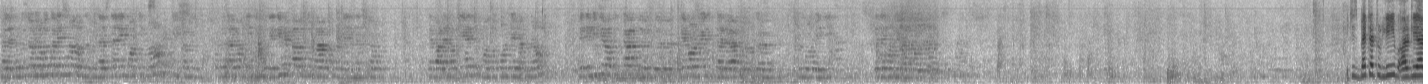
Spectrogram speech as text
Voilà, nous vous serions reconnaissants donc, de vous installer tranquillement et puis comme comme nous l'avons dit, si vous ne désirez pas recevoir votre réalisation, d'avoir la gentillesse de prendre congé maintenant, mais d'éviter en tout cas de, de déranger tout à l'heure pendant que tout le monde médite, de déranger la journée. It is better to leave earlier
